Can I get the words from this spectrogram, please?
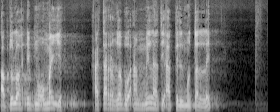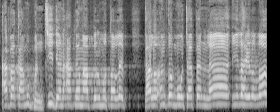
Abdullah ibnu Umayyah. Atargabu ammilati Abdul Muttalib. Apa kamu benci dengan agama Abdul Muttalib? Kalau engkau mengucapkan la ilaha illallah,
